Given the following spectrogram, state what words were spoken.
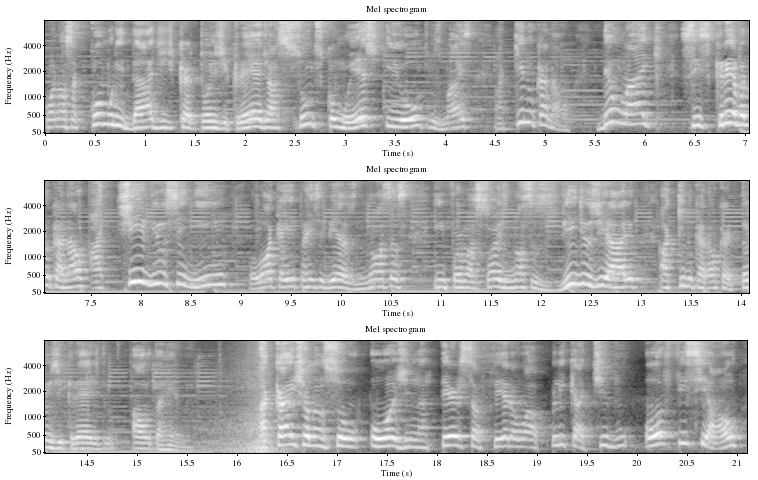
com a nossa comunidade de cartões de crédito, assuntos como esse e outros mais aqui no canal. Dê um like, se inscreva no canal, ative o sininho, coloca aí para receber as nossas informações, nossos vídeos diários aqui no canal Cartões de Crédito Alta Renda. A Caixa lançou hoje, na terça-feira, o aplicativo oficial.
